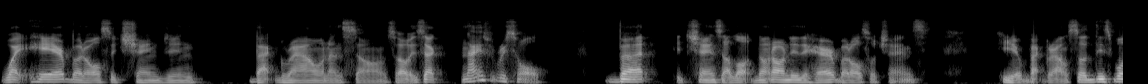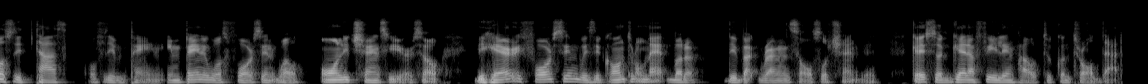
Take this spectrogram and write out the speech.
white hair, but also changing background and so on. So it's a nice result, but it changed a lot. Not only the hair, but also changed here background. So this was the task of the paint. In paint, it was forcing, well, only change here. So the hair is forcing with the control net, but uh, the background is also changing. Okay, so get a feeling how to control that.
